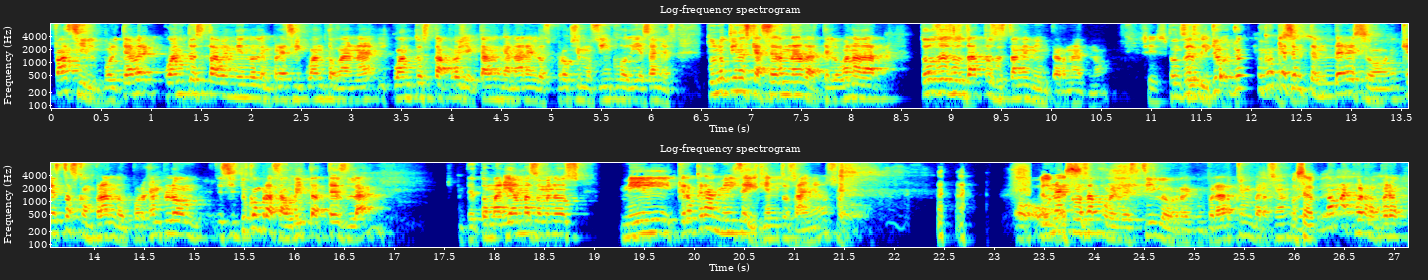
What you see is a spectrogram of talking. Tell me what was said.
fácil, voltea a ver cuánto está vendiendo la empresa y cuánto gana y cuánto está proyectado en ganar en los próximos 5 o 10 años. Tú no tienes que hacer nada, te lo van a dar. Todos esos datos están en Internet, ¿no? Sí, Entonces, yo, yo, creo que es entender eso, qué estás comprando. Por ejemplo, si tú compras ahorita Tesla, te tomaría más o menos mil, creo que eran mil seiscientos años o, una cosa por el estilo, recuperar tu inversión. O sea, no me acuerdo, pero,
